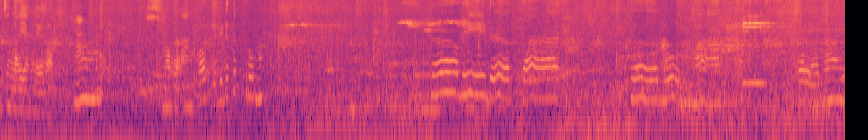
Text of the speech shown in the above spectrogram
aja lah yang lewat. Hmm. semoga angkot lebih dekat ke rumah lebih dekat ke rumah. Kalau naik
